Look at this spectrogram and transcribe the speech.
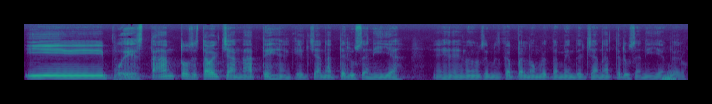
Y pues tantos, estaba el Chanate, aquel Chanate Luzanilla, no se me escapa el nombre también del Chanate Luzanilla, pero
